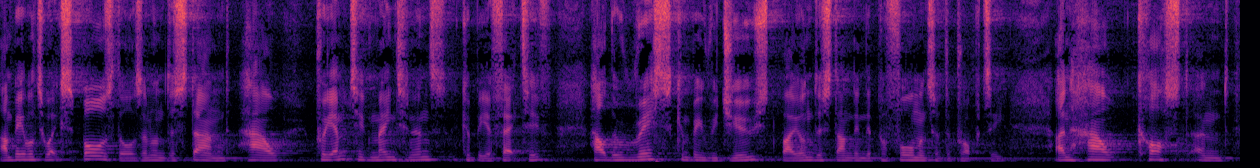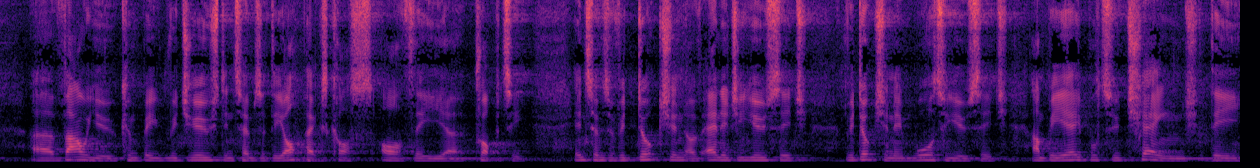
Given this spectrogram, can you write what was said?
and be able to expose those and understand how preemptive maintenance could be effective, how the risk can be reduced by understanding the performance of the property, and how cost and uh, value can be reduced in terms of the OPEX costs of the uh, property, in terms of reduction of energy usage, reduction in water usage and be able to change the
